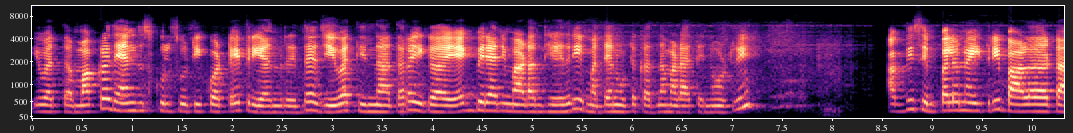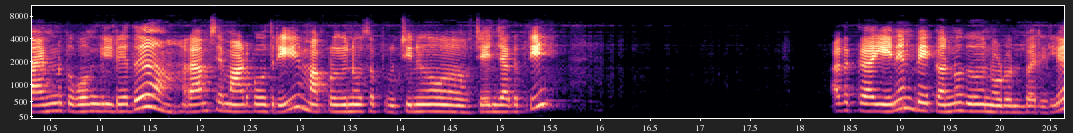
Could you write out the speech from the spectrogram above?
ಇವತ್ತು ಮಕ್ಳದ್ದು ಹೆಂಗೆ ಸ್ಕೂಲ್ ಸೂಟಿ ಕೊಟ್ಟೈತ್ರಿ ಅಂದ್ರಿಂದ ಜೀವ ಥರ ಈಗ ಎಗ್ ಬಿರಿಯಾನಿ ಮಾಡಂತ ಹೇಳಿದ್ರಿ. ಮಧ್ಯಾಹ್ನ ಊಟಕ್ಕೆ ಅದನ್ನ ಮಾಡಾತೆ ನೋಡ್ರಿ. ಅಗ್ದಿ ಸಿಂಪಲೂ ಐತ್ರಿ. ಭಾಳ ಟೈಮ್ನು ರೀ ಅದು. ಆರಾಮ್ಸೆ ಮಾಡ್ಬೋದು ರೀ ಮಕ್ಳಿಗೂ ಸ್ವಲ್ಪ ರುಚಿನೂ ಚೇಂಜ್ ಆಗತ್ತೆ ರೀ ಅದಕ್ಕೆ ಏನೇನು ಬೇಕು ಅನ್ನೋದು ನೋಡೋಣ ಬರ್ರಿಲೆ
